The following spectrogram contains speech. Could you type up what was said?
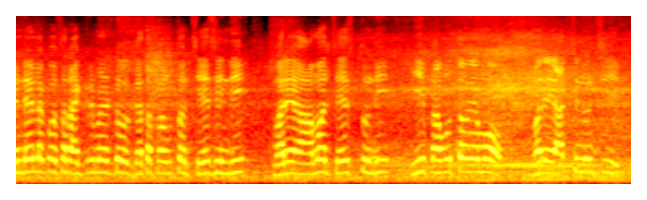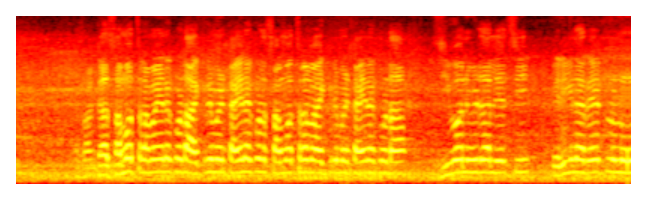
రెండేళ్ళకోసారి అగ్రిమెంట్ గత ప్రభుత్వం చేసింది మరి అమలు చేస్తుంది. ఈ ప్రభుత్వం ఏమో మరి అచ్చి నుంచి గత సంవత్సరం అయినా కూడా అగ్రిమెంట్ అయినా కూడా సంవత్సరం అగ్రిమెంట్ అయినా కూడా జీవోని విడుదల చేసి పెరిగిన రేట్లను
